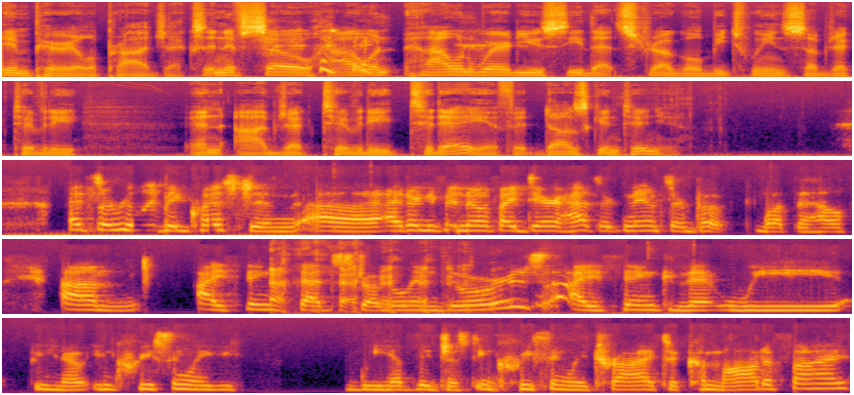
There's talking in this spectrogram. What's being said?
imperial projects? And if so, how and, how and where do you see that struggle between subjectivity and objectivity today, if it does continue? That's a really big question. Uh, I don't even know if I dare hazard an answer, but what the hell? Um, I think that struggle endures. I think that we, you know, increasingly we have just increasingly tried to commodify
